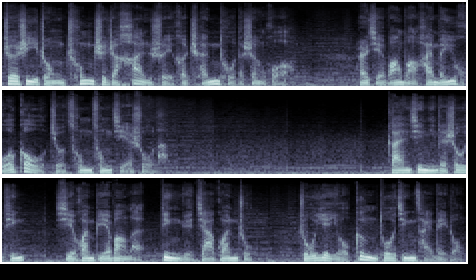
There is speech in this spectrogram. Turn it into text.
这是一种充斥着汗水和尘土的生活，而且往往还没活够就匆匆结束了。感谢您的收听，喜欢别忘了订阅加关注，主页有更多精彩内容。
